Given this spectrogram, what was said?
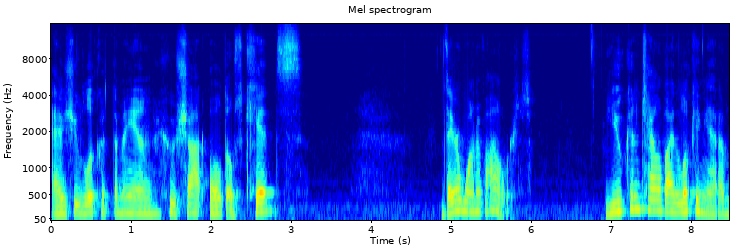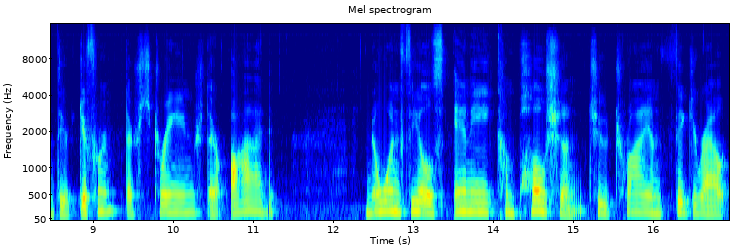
as you look at the man who shot all those kids, they're one of ours. You can tell by looking at them, they're different, they're strange, they're odd. No one feels any compulsion to try and figure out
